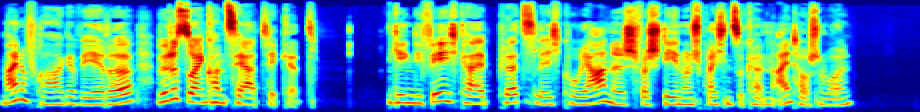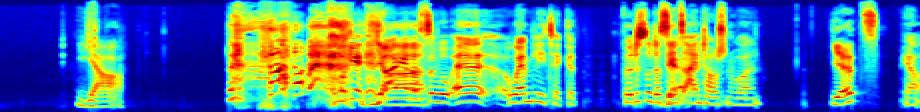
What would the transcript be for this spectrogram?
Meine Frage wäre, würdest du ein Konzertticket gegen die Fähigkeit, plötzlich Koreanisch verstehen und sprechen zu können, eintauschen wollen? Ja. Okay, Ja. sage das äh, Wembley-Ticket. Würdest du das Ja. jetzt eintauschen wollen? Jetzt? Ja.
